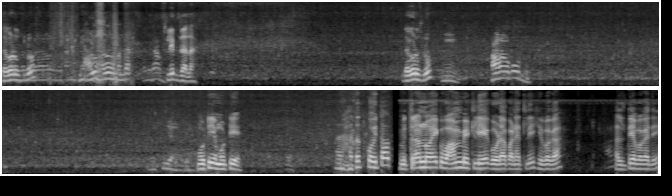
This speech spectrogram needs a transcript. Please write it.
दगड उचलो. स्लिप झाला. दगड उचलो. मोठी आहे मोठी आहे. अरे हातात कोयता मित्रांनो एक वाम भेटली आहे गोड्या पाण्यातली. ही बघा. हलते बघा ती.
